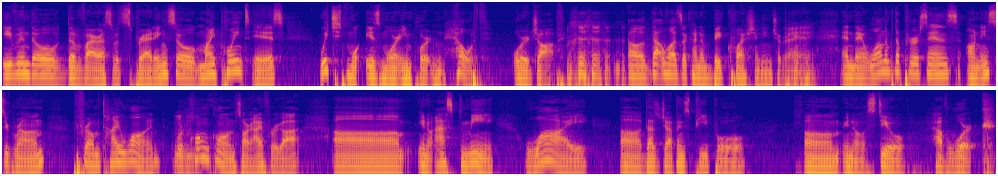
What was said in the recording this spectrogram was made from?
even though the virus was spreading. So my point is, which mo- is more important, health or a job? uh, that was a kind of big question in Japan. Right. And then one of the persons on Instagram from Taiwan or Mm-hmm. Hong Kong, sorry, I forgot, um, you know, asked me why uh, does Japanese people um, you know, still have work.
